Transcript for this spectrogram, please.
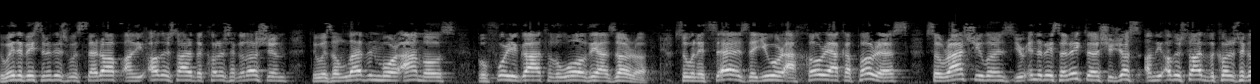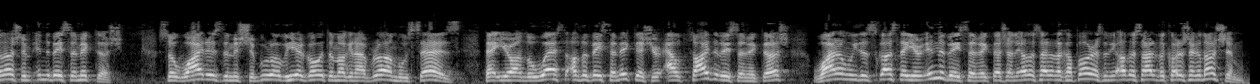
The way the Beis Hamikdash was set up, on the other side of the Kodesh HaKadoshim, there was 11 more amos before you got to the wall of the Azara. So when it says that you were Achore Akapores, so Rashi learns you're in the Beis Hamikdash, you're just on the other side of the Kodesh HaKadoshim in the Beis Hamikdash. So why does the Mishabur over here go with the Magen Avram who says that you're on the west of the Beis Hamikdash, you're outside the Beis Hamikdash? Why don't we discuss that you're in the Beis Hamikdash on the other side of the Kaporas, on the other side of the Kodesh HaKadoshim?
